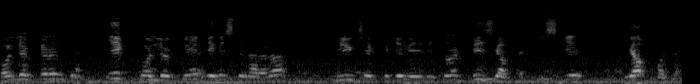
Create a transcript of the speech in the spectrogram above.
Kolektörün ilk kolektörü deniz kenarına Büyükçekmece Belediyesi olarak biz yaptık. İSKİ yapmadı.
